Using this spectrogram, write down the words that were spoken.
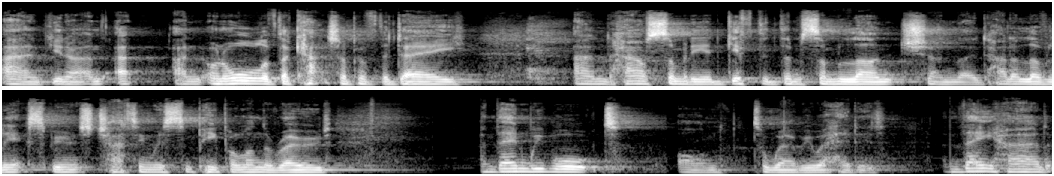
and you know, and, uh, and on all of the catch up of the day and how somebody had gifted them some lunch and they'd had a lovely experience chatting with some people on the road. And then we walked on to where we were headed. And they had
